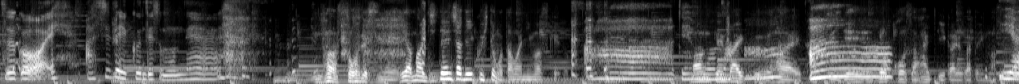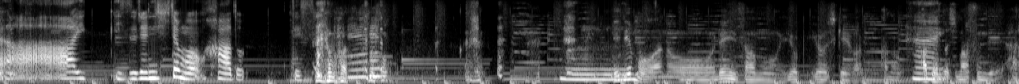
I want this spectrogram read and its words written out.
すごい。足で行くんですもんね。まあそうですね。いやまあ自転車で行く人もたまにいますけど、でマウ。ンテンバイクはい、担いで六甲山入って行かれる方います。いやーい、いずれにしてもハードですよまあね。えでもあのレインさんもよよろしければあの、はいアテンドしますんで、はい。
